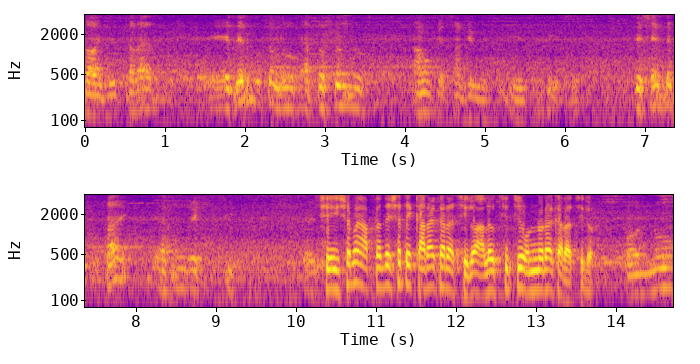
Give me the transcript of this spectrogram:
হয় যে তারা এদের মতো লোক এত সুন্দর আমাকে সার্টিফিকেট দিয়েছে। সেটা কোথায়? এখন রেখেছি সেই সময় আপনাদের সাথে কারা কারা ছিল? আলোকচিত্রী অন্যরা কারা ছিল? অন্য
